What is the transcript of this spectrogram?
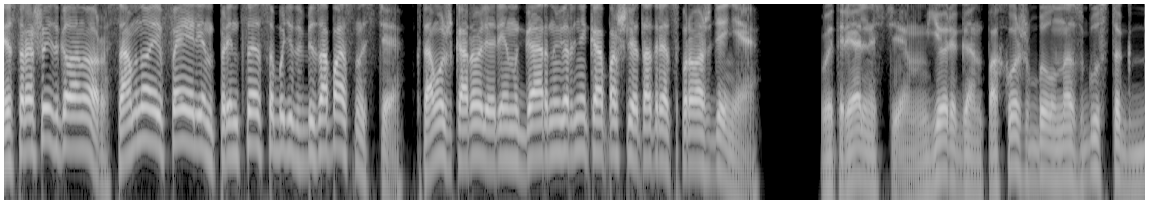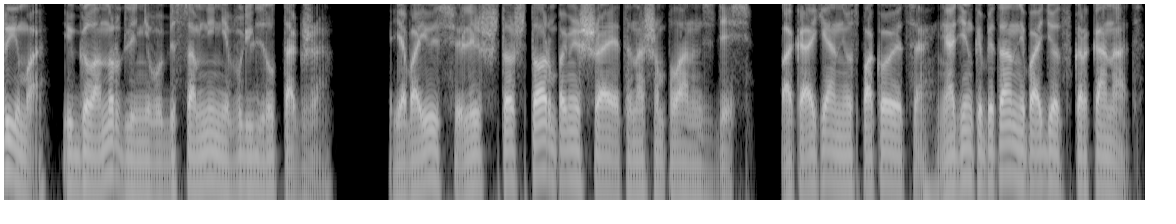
«Не страшись, Галанор, со мной и Фейлин принцесса будет в безопасности. К тому же король Рингар наверняка пошлет отряд сопровождения». В этой реальности Йориган похож был на сгусток дыма, и Галанор для него без сомнения выглядел так же. «Я боюсь лишь, что шторм помешает нашим планам здесь». Пока океан не успокоится, ни один капитан не пойдет в Карканат.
